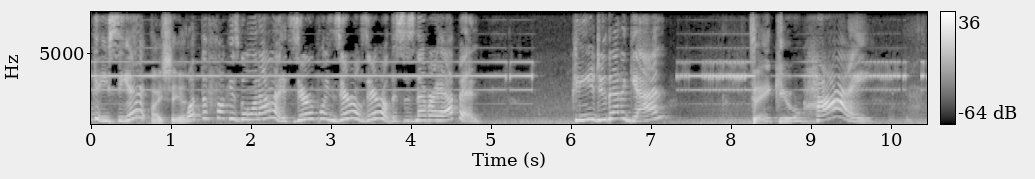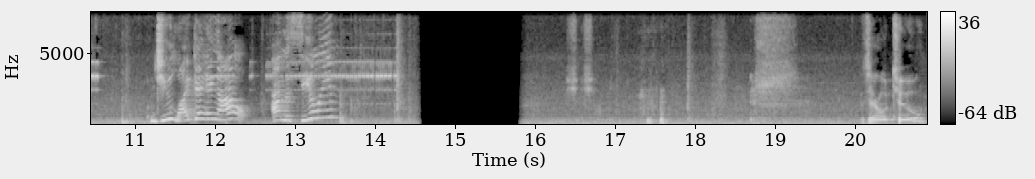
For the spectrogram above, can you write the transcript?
Look at! You see it? I see it. What the fuck is going on? It's 0.00. This has never happened. Can you do that again? Thank you. Hi! Do you like to hang out on the ceiling? Zero two.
